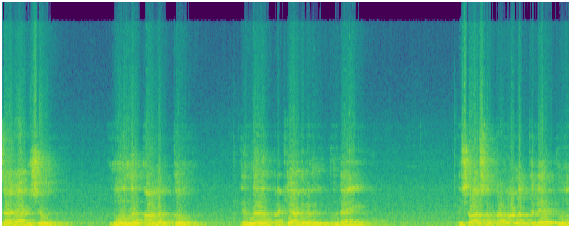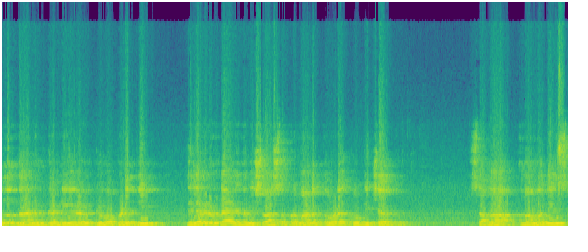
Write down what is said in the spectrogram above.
സാരാംശം മൂന്ന് ആളത്വം എന്ന പ്രഖ്യാപനം ഉണ്ടായി. വിശ്വാസ പ്രമാണത്തിലെ മൂന്നും നാലും ഖണ്ഡികകൾ രൂപപ്പെടുത്തി നിലവിലുണ്ടായിരുന്ന വിശ്വാസ പ്രമാണത്തോട് കൂട്ടിച്ചേർത്തു. സഭ മാമദീസ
